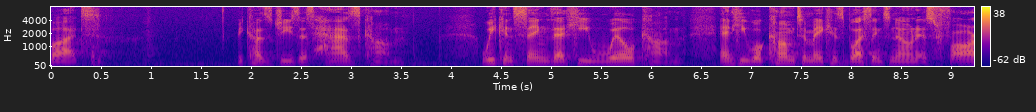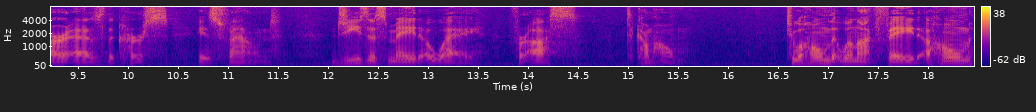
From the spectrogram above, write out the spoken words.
But because Jesus has come, we can sing that he will come, and he will come to make his blessings known as far as the curse is found. Jesus made a way for us to come home, to a home that will not fade, a home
